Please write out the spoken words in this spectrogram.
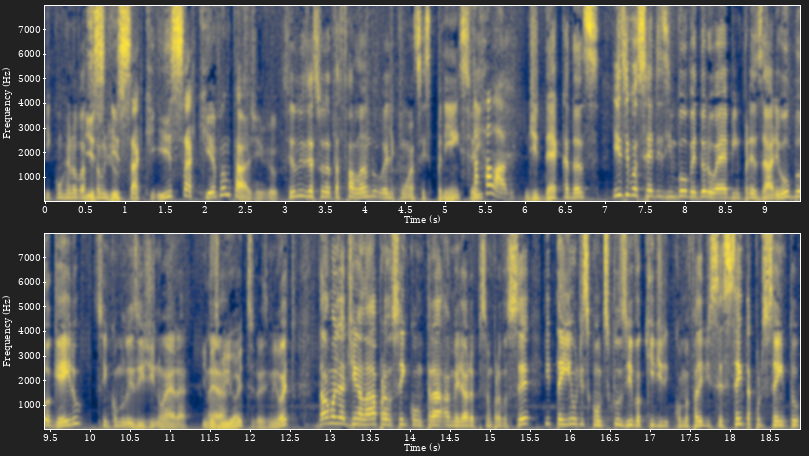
e com renovação Isso, justa. isso, aqui, isso aqui é vantagem, viu? Se o Luiz Assuda tá falando, ele com essa experiência Tá aí falado. de décadas. E se você é desenvolvedor web, empresário ou blogueiro, assim como o Luiz Gino era Em né, 2008. em 2008, dá uma olhadinha lá para você encontrar a melhor opção para você e tem o desconto exclusivo aqui de, como eu falei, de 60%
